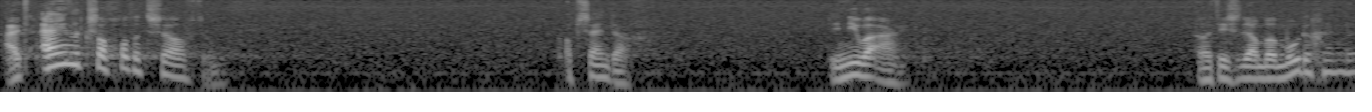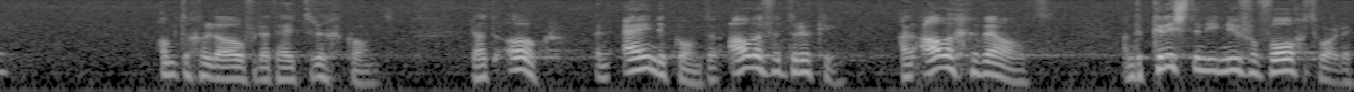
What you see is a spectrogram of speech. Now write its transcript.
Uiteindelijk zal God het zelf doen. Op zijn dag. Die nieuwe aarde. En wat is er dan bemoedigender? Om te geloven dat hij terugkomt. Dat ook een einde komt aan alle verdrukking, aan alle geweld, aan de christen die nu vervolgd worden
